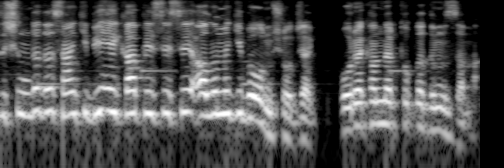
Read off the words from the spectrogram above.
dışında da sanki bir EKPSS alımı gibi olmuş olacak. O rakamları topladığımız zaman.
